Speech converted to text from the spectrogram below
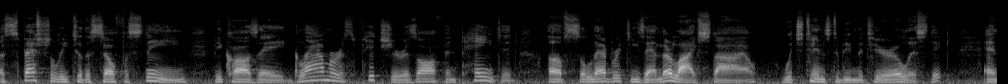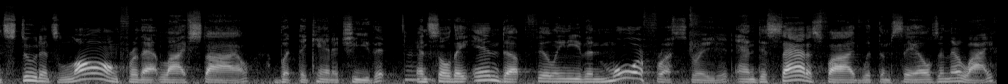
especially to the self esteem, because a glamorous picture is often painted of celebrities and their lifestyle, which tends to be materialistic, and students long for that lifestyle but they can't achieve it. Mm-hmm. And so they end up feeling even more frustrated and dissatisfied with themselves and their life.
